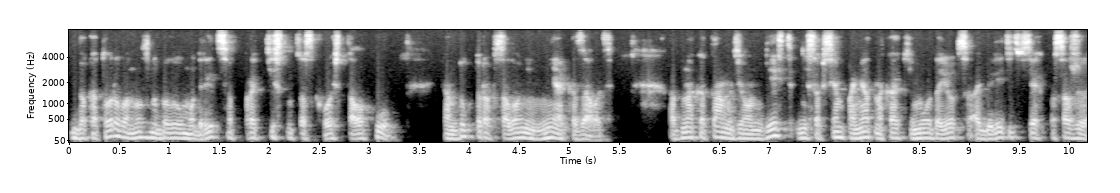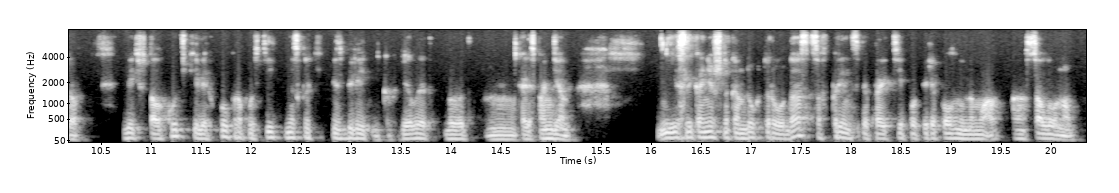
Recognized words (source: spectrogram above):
до которого нужно было умудриться протиснуться сквозь толпу. Кондуктора в салоне не оказалось. Однако там, где он есть, не совсем понятно, как ему удается обилетить всех пассажиров. Ведь в толкучке легко пропустить нескольких безбилетников, делает вывод корреспондент. Если, конечно, кондуктору удастся, в принципе, пройти по переполненному а, салону,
